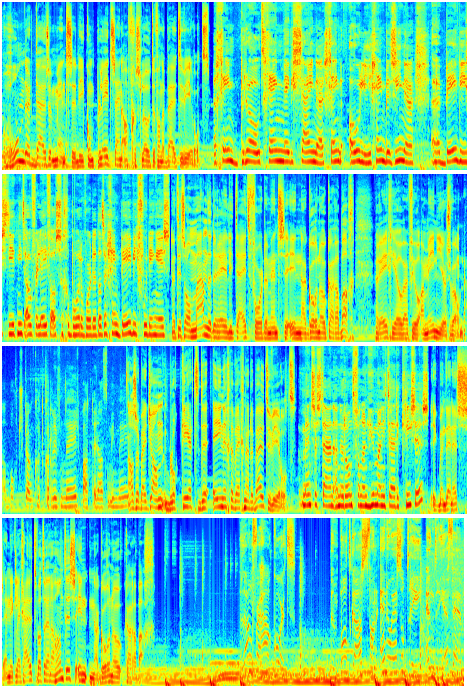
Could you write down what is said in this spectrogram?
ruim 100.000 mensen die compleet zijn afgesloten van de buitenwereld. Geen brood, geen medicijnen, geen olie, geen benzine. Uh, baby's die het niet overleven als ze geboren worden. Dat er geen babyvoeding is. Het is al maanden de realiteit voor de mensen in Nagorno-Karabakh. Een regio waar veel Armeniërs wonen. Azerbeidzjan blokkeert de enige weg naar de buitenwereld. Mensen staan aan de rand van een humanitaire crisis. Ik ben Dennis en ik leg uit wat er aan de hand is in Nagorno-Karabakh. Lang verhaal kort. Een podcast van NOS op 3 en 3FM.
